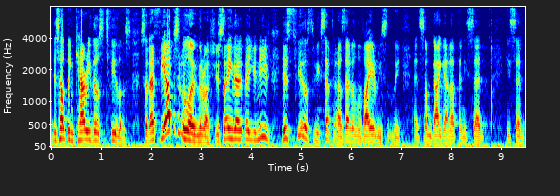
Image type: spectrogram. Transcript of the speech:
is helping carry those tefillos. So that's the opposite of Loig L'Rosh. You're saying that, that you need his tefillos to be accepted. I was at a levaya recently, and some guy got up and he said, he said,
